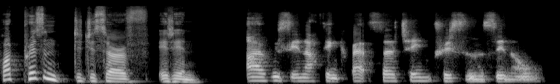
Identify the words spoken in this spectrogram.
what prison did you serve it in? I was in, I think, about 13 prisons in all.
